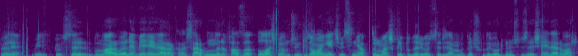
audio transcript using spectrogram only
Şöyle bir gösterelim. Bunlar böyle bir evler arkadaşlar. Bunları fazla dolaşmayalım çünkü zaman geçmesin yaptığım başka yapıları göstereceğim. Bakın şurada gördüğünüz üzere şeyler var.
